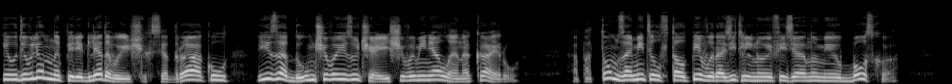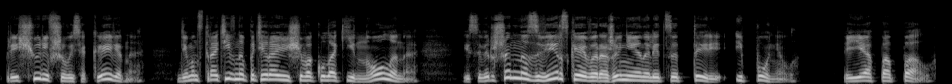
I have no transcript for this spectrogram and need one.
и удивленно переглядывающихся Дракул, и задумчиво изучающего меня Лена Кайру. А потом заметил в толпе выразительную физиономию Босхо, прищурившегося Кевина, демонстративно потирающего кулаки Нолана и совершенно зверское выражение на лице Терри, и понял. Я попал.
